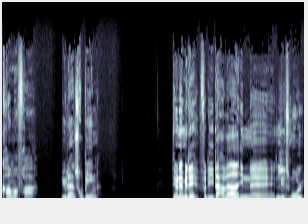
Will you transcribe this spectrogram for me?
kommer fra Jyllands Rubin. Det er jo nemlig det, fordi der har været en, øh, en lille smule...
